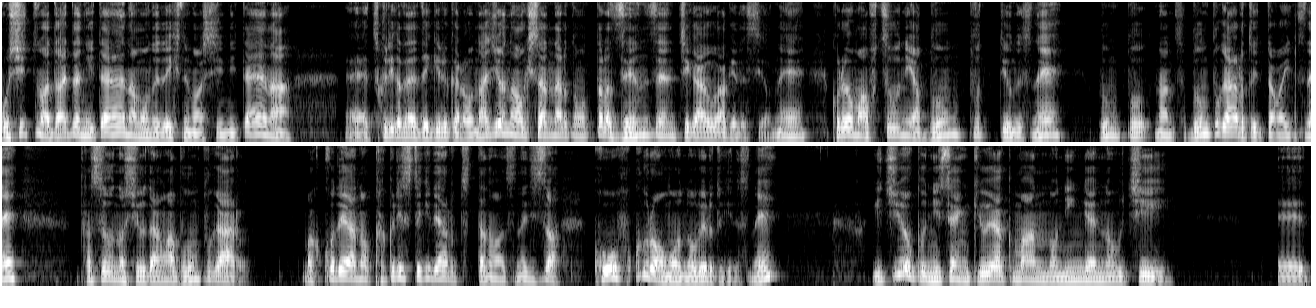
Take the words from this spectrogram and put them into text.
星っていうのは大体似たようなものでできてますし似たような、えー、作り方でできるから同じような大きさになると思ったら全然違うわけですよね。これをまあ普通には分布っていうんですね。分布なんです。分布があると言った方がいいんですね。多数の集団は分布がある。まあ、ここであの確率的であるって言ったのはですね実は幸福論を述べる時ですね。1億2900万の人間のうちえー、っ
